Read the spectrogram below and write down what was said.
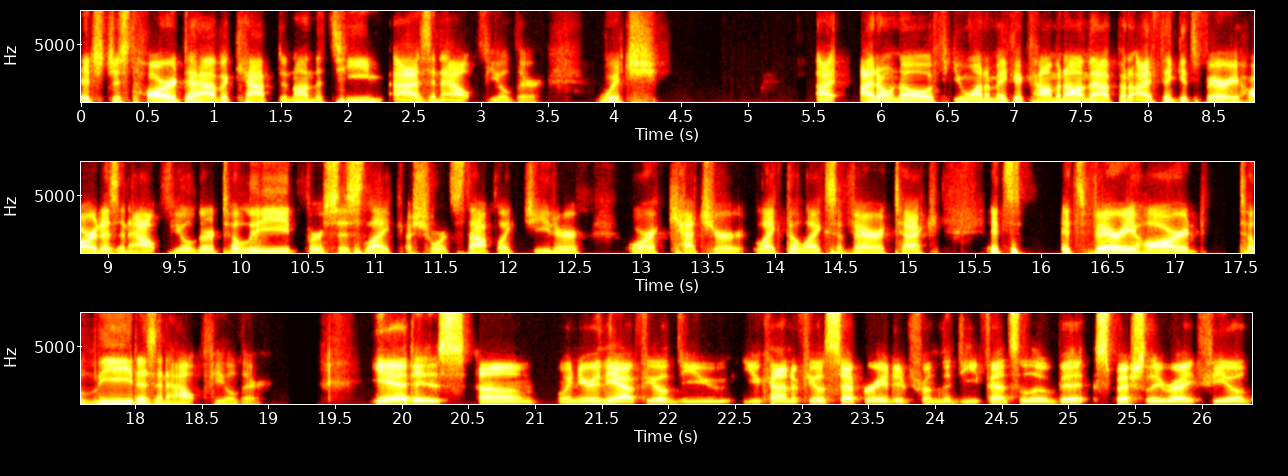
It's just hard to have a captain on the team as an outfielder, which I, I don't know if you want to make a comment on that, but I think it's very hard as an outfielder to lead versus like a shortstop like Jeter or a catcher like the likes of Varitek. It's it's very hard to lead as an outfielder. Yeah, it is. Um, when you're in the outfield, you you kind of feel separated from the defense a little bit, especially right field.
